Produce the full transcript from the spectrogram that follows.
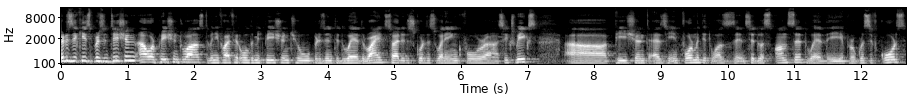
Here is the case presentation. Our patient was 25-year-old male patient who presented with right-sided scrotal swelling for uh, six weeks. Uh, patient, as he informed, it was insidious onset with a progressive course,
